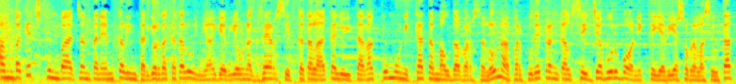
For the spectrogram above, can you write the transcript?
Amb aquests combats entenem que a l'interior de Catalunya hi havia un exèrcit català que lluitava comunicat amb el de Barcelona per poder trencar el setge borbònic que hi havia sobre la ciutat.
